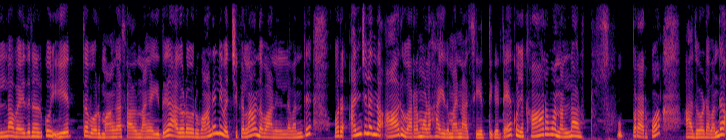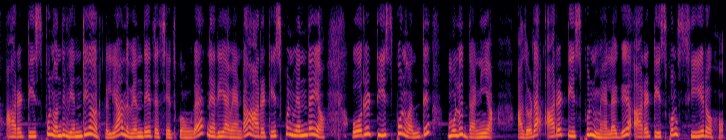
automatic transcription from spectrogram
எல்லா வயதினருக்கும் ஏற்ற ஒரு மாங்காய் சாதம் தாங்க இது. அதோட ஒரு வானிலை வச்சுக்கலாம். அந்த வானிலையில் வந்து ஒரு அஞ்சுலேருந்து ஆறு வரமிளகா இது மாதிரி நான் சேர்த்துக்கிட்டேன். கொஞ்சம் காரமாக நல்லா சூப்பராக இருக்கும். அதோட வந்து அரை டீஸ்பூன் வந்து வெந்தயம் இருக்கு இல்லையா? அந்த வெந்தயத்தை சேர்த்துக்கோங்க. நிறையா வேண்டாம். அரை டீஸ்பூன் வெந்தயம் ஒரு டீஸ்பூன் வந்து முழு தனியா. அதோட அரை டீஸ்பூன் மிளகு அரை டீஸ்பூன் சீரகம்.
